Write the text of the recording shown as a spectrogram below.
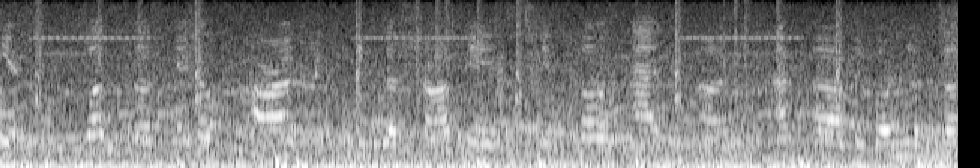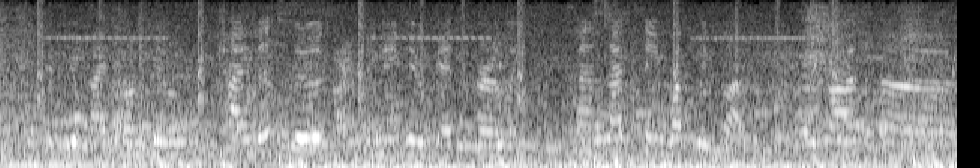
Here, what the special part in the shop is it closed at, um, uh, before noon. So if you guys want to try this food, you need to get early. And let's see what we got. We got uh,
